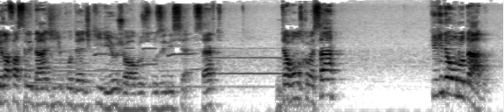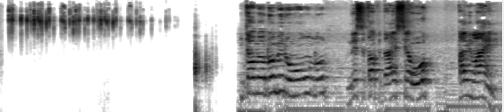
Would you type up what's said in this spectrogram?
pela facilidade de poder adquirir os jogos os iniciantes, certo? Então vamos começar? O que, que deu no dado? Então meu número 1 um nesse Top Dice é o Timeline.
